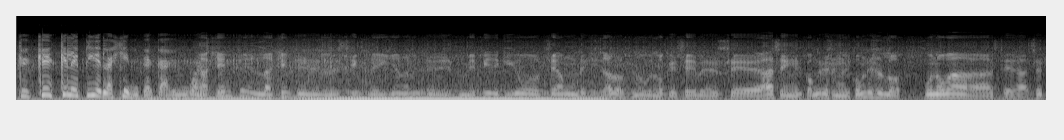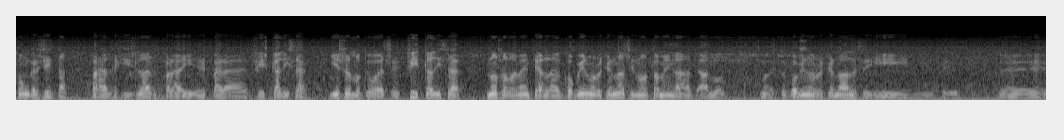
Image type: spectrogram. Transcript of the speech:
Qué, qué, qué le pide la gente acá en La Huasco? gente, la gente simple y llanamente me pide que yo sea un legislador, ¿no? lo que se, se hace en el Congreso. En el Congreso lo- uno va a, este, a ser congresista para legislar, para, para fiscalizar. Y eso es lo que voy a hacer, fiscalizar, no solamente al gobierno regional, sino también a, a los nuestros gobiernos regionales y eh,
